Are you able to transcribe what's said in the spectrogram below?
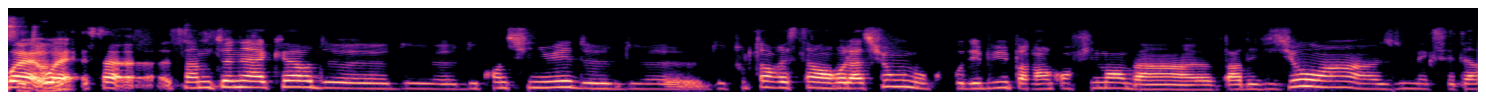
Ouais, ouais, ça, ça, me tenait à cœur de, de, de continuer, de, de, tout le temps rester en relation. Donc au début, pendant le confinement, ben, euh, par des visios, hein, Zoom, etc.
